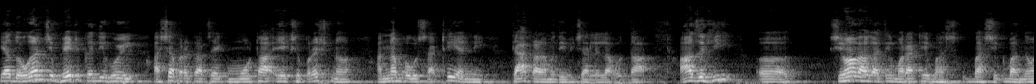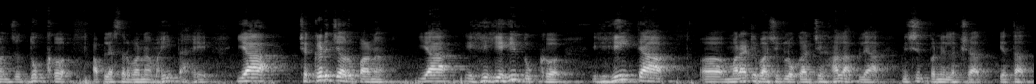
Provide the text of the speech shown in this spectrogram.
या दोघांची भेट कधी होईल अशा प्रकारचा एक मोठा एक प्रश्न अण्णाभाऊ साठे यांनी त्या काळामध्ये विचारलेला होता. आजही सीमा भागातील मराठी भाष भाषिक बांधवांचं दुःख आपल्या सर्वांना माहीत आहे. या चकडच्या रूपानं या हे हेही दुःख ही त्या मराठी भाषिक लोकांचे हाल आपल्या निश्चितपणे लक्षात येतात.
